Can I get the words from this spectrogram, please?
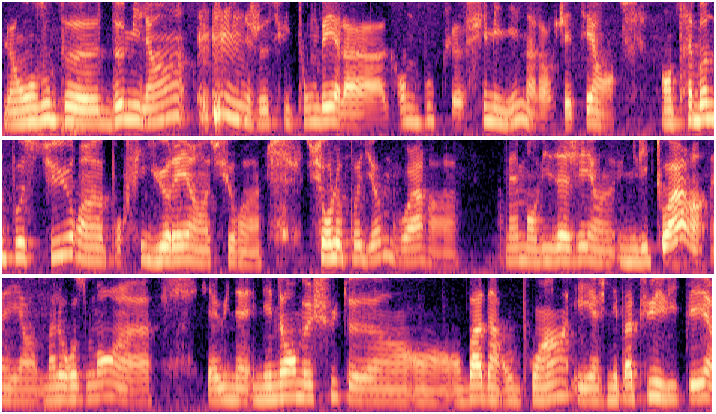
Le 11 août 2001, je suis tombée à la grande boucle féminine. Alors, j'étais en, en très bonne posture euh, pour figurer euh, sur, euh, sur le podium, voire même envisager une victoire. Et malheureusement, il y a eu une, énorme chute en, bas d'un rond-point et je n'ai pas pu éviter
